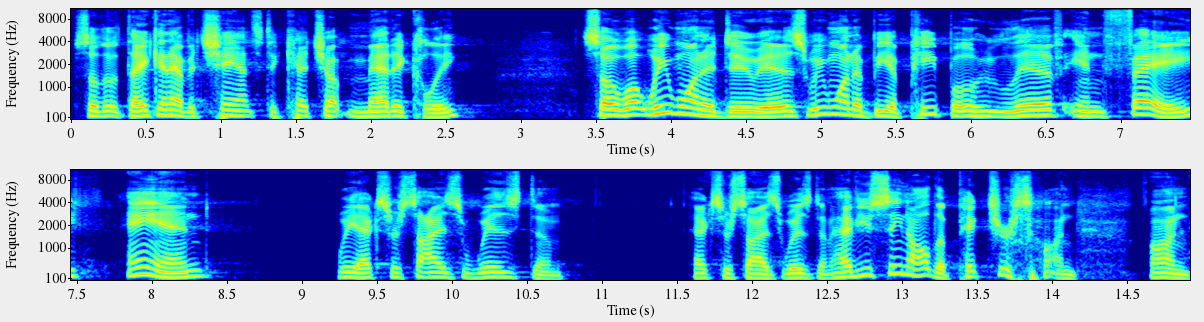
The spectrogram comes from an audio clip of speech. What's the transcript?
so that they can have a chance to catch up medically. So, what we want to do is we want to be a people who live in faith and we exercise wisdom exercise wisdom. Have you seen all the pictures on, on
